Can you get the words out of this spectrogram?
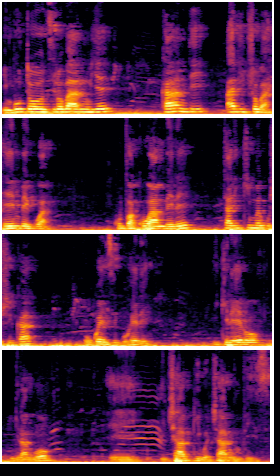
imbuto zirobanuye kandi ari co bahembegwa kuva ku wa mbere tariki imwe gushika ukwezi guhere. Iki rero ngira ngo icabwiwe carumvise.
